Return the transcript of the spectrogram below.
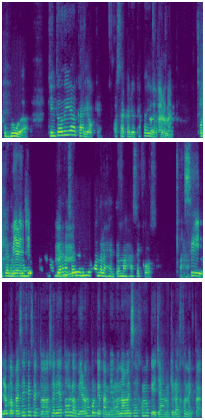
sus dudas. Quinto día, karaoke. O sea, karaoke es para divertirme. Porque los, Miren, viernes cuando la gente más hace cosas. Sí, lo que pasa es que exacto, no sería todos los viernes porque también una vez es como que ya me quiero desconectar.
